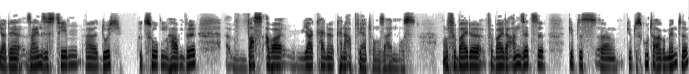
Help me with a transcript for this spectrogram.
ja, der sein System äh, durch gezogen haben will, was aber ja keine, keine Abwertung sein muss. Und für beide, für beide Ansätze gibt es, äh, gibt es gute Argumente.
